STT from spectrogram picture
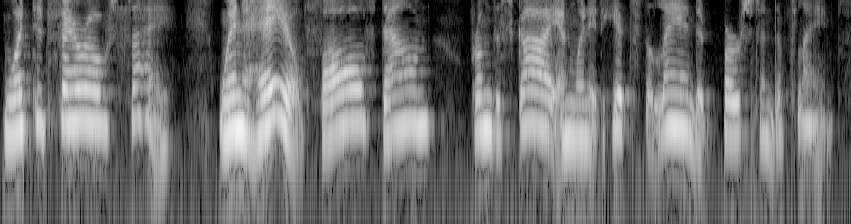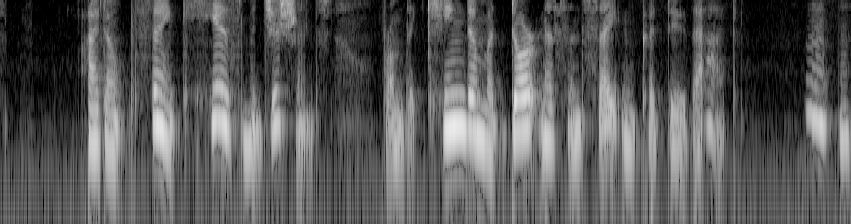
What did Pharaoh say? When hail falls down from the sky, and when it hits the land, it bursts into flames. I don't think his magicians from the kingdom of darkness and Satan could do that. Mm-mm.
